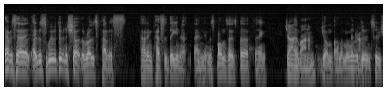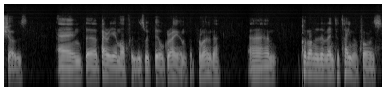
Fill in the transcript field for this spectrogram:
that was uh, it was we were doing a show at the Rose Palace out in Pasadena, and it was Bonzo's birthday. John Um, Bonham. John Bonham, and we were doing two shows, and uh, Barry Imhoff, who was with Bill Graham, the promoter, um, put on a little entertainment for us.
